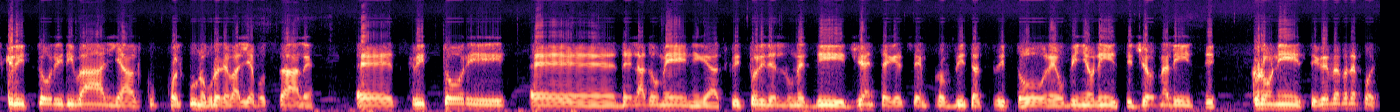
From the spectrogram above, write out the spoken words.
scrittori di vaglia, alcu- qualcuno pure di vaglia postale, eh, scrittori eh, della domenica, scrittori del lunedì, gente che si improvvisa scrittore, opinionisti, giornalisti, cronisti, che, poi-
